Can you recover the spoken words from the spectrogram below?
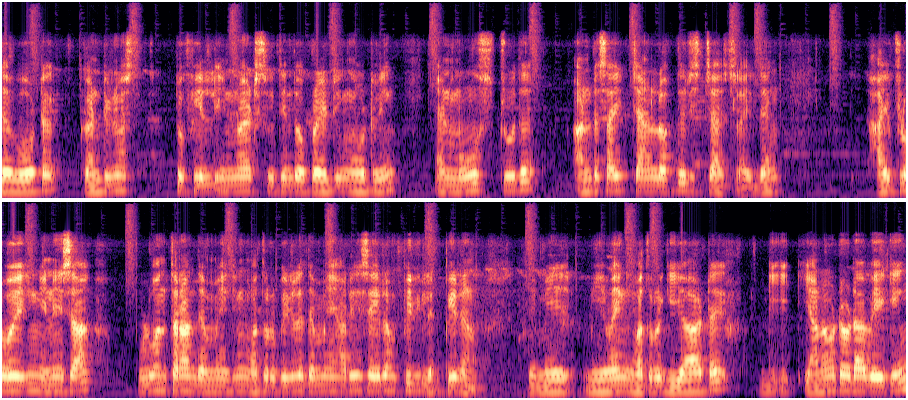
The water continues to fill inwards within the operating watering and moves to the under side channel of discharge ලයි දැන් හයි ෆලෝයකින් එන නිසා පුළුවන් තරන් දැම්මකින් වතුර පිරිල දැම හරි සේරම් පිරිල පිරෙන මේ මේවයින් වතුර ගියාට යනවට වඩා වේකින්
